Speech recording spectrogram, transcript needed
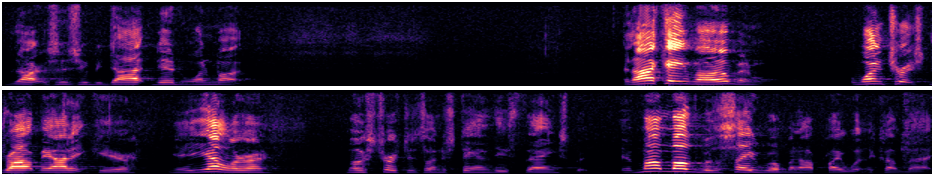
the doctor said she'd be dead in one month. And I came home, and one church dropped me. I didn't care. You, know, you got to learn. Most churches understand these things, but if my mother was a saved woman, I probably wouldn't have come back.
